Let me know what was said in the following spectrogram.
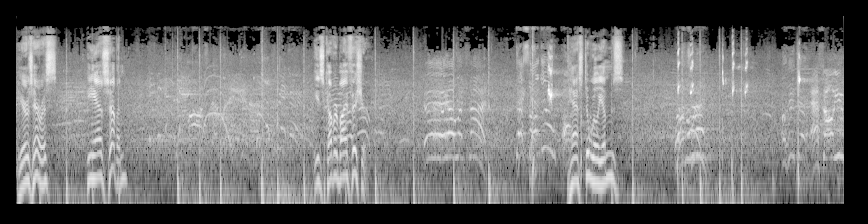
Here's Harris. He has seven. He's covered by Fisher. Pass to Williams. That's all you.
